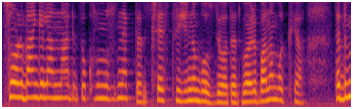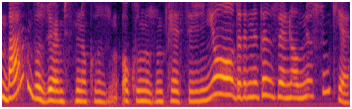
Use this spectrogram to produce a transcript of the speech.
Sonradan gelenler dedi okulumuzun hep dedi prestijini bozuyor dedi. Böyle bana bakıyor. Dedim ben mi bozuyorum sizin okulunuzun, okulunuzun prestijini? Yo dedi neden üzerine alınıyorsun ki?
